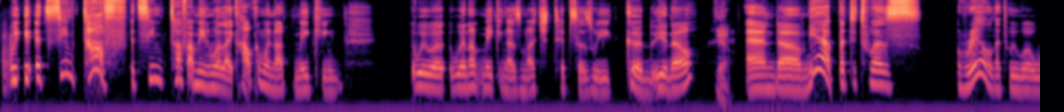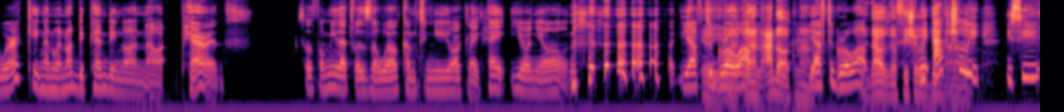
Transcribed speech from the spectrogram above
we it, it seemed tough. It seemed tough. I mean, we're like, how come we're not making we were we're not making as much tips as we could, you know? Yeah. And um, yeah, but it was real that we were working and we're not depending on our parents. So for me, that was a welcome to New York. Like, hey, you're on your own. you have to You're- grow you're, up. You're an adult now. You have to grow up. That was we being an adult. actually, you see,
